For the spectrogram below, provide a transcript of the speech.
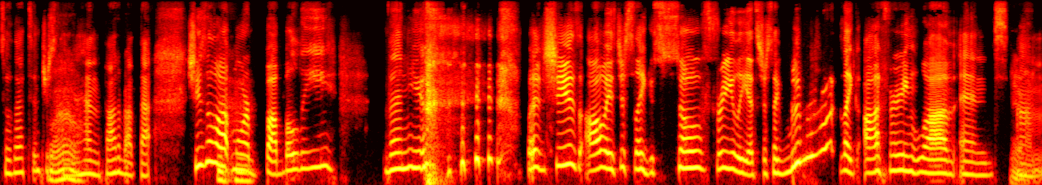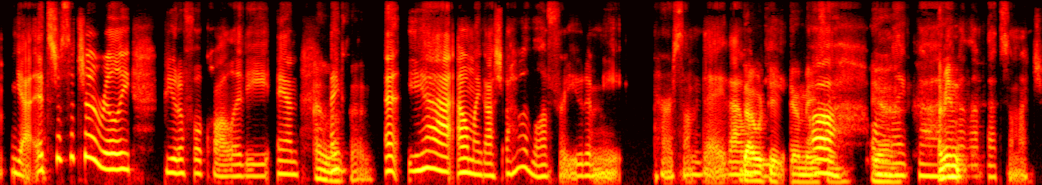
so that's interesting i hadn't thought about that she's a lot more bubbly than you but she is always just like so freely it's just like like offering love and Yeah. um yeah it's just such a really beautiful quality and I love that. uh, yeah oh my gosh i would love for you to meet her someday that, That would would be be amazing. oh, oh my god I mean- i love that so much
